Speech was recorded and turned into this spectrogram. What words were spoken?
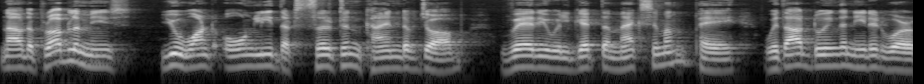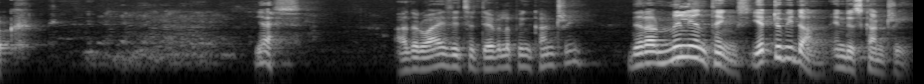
Now the problem is, you want only that certain kind of job where you will get the maximum pay without doing the needed work. Yes. Otherwise, it's a developing country. There are million things yet to be done in this country.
